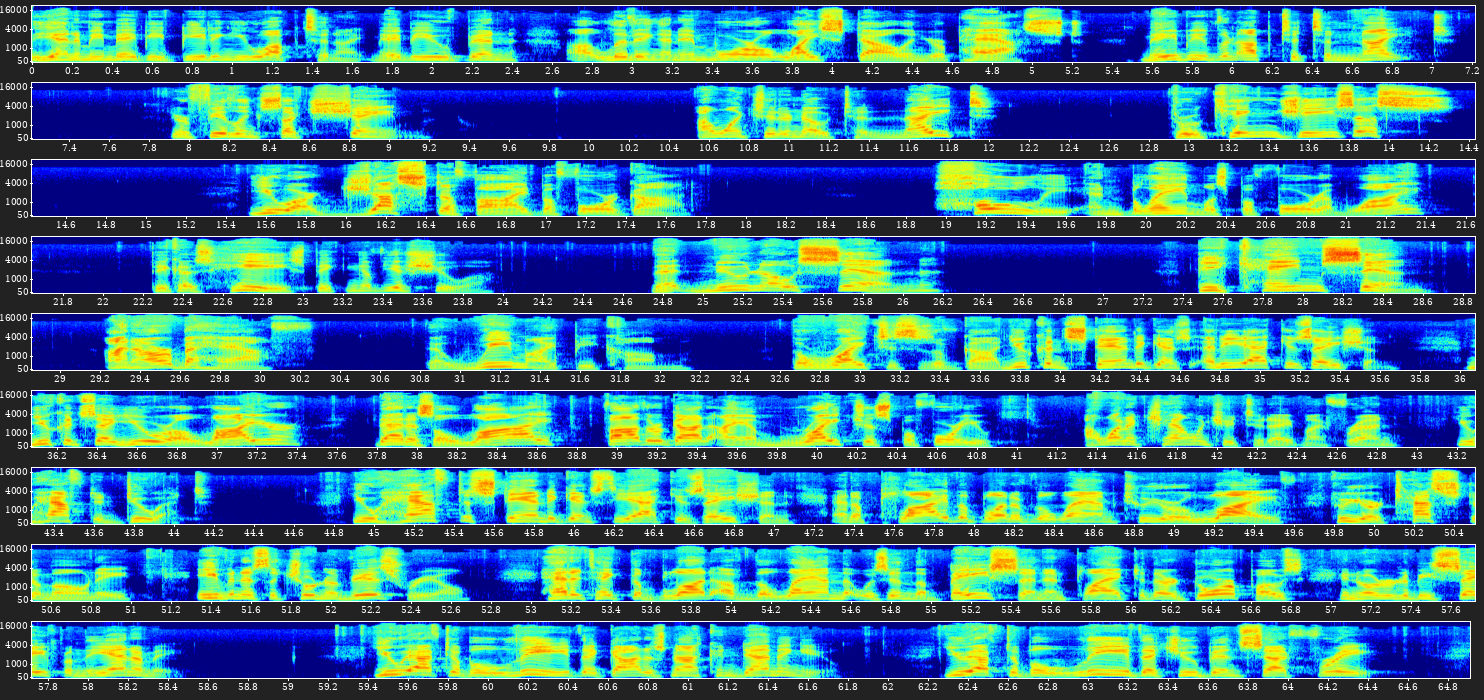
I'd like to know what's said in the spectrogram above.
The enemy may be beating you up tonight. Maybe you've been uh, living an immoral lifestyle in your past. Maybe even up to tonight, you're feeling such shame. I want you to know tonight, through King Jesus, you are justified before God, holy and blameless before Him. Why? Because He, speaking of Yeshua, that knew no sin, became sin on our behalf that we might become the righteousness of God. You can stand against any accusation and you can say, You are a liar. That is a lie. Father God, I am righteous before you. I want to challenge you today, my friend. You have to do it. You have to stand against the accusation and apply the blood of the Lamb to your life through your testimony, even as the children of Israel had to take the blood of the lamb that was in the basin and apply it to their doorposts in order to be safe from the enemy. You have to believe that God is not condemning you. You have to believe that you've been set free.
